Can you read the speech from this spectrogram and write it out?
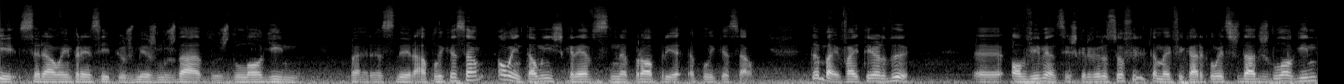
e serão em princípio os mesmos dados de login para aceder à aplicação ou então inscreve-se na própria aplicação. Também vai ter de, eh, obviamente, se inscrever o seu filho, também ficar com esses dados de login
